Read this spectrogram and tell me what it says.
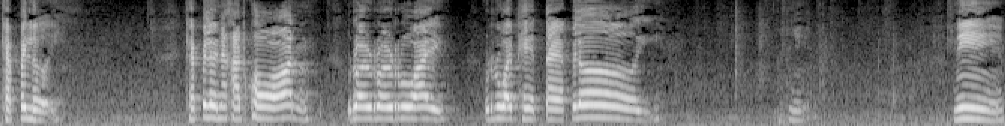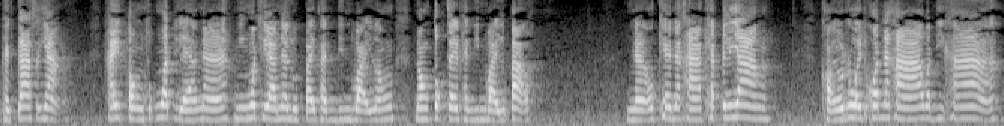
แคปไปเลย แคปไปเลยนะคะทุกคนรวยรวยรวยรวยเพจแตกไปเลย นี่ นี่เพจกล้าสักอย่าง ให้ตรงทุกงวดอยู่แล้วนะ มีงวดที่แล้วเนี่ยหลุดไปแผ่นดินไหวน้อง น้องตกใจแผ่นดินไหวหรือเปล่า นะโอเคนะคะ แคปไปหรือยัง ขอให้รวยทุกคนนะคะสวัสดีค่ะ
